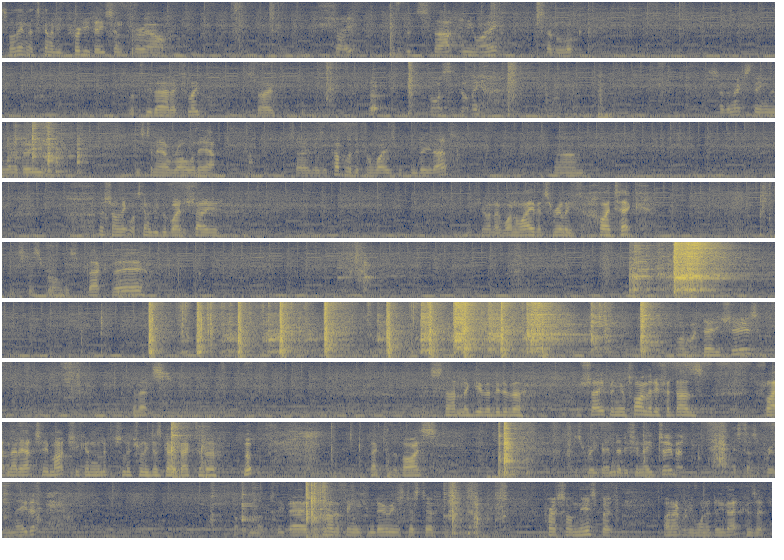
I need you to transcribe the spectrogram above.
So I think that's going to be pretty decent for our shape. A good start anyway. Let's have a look. It's Not too bad actually. So, oh, has got me. So the next thing we want to do is to now roll it out. So there's a couple of different ways we can do that. Um, just trying to think what's going to be a good way to show you. If you know one way that's really high tech, let's just roll this back there. Dirty shoes. So that's it's starting to give a bit of a, a shape and you'll find that if it does flatten that out too much you can literally just go back to the whoop, back to the vise. Just rebend it if you need to but this doesn't really need it. Not, not too bad. Another thing you can do is just to press on this but I don't really want to do that because it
